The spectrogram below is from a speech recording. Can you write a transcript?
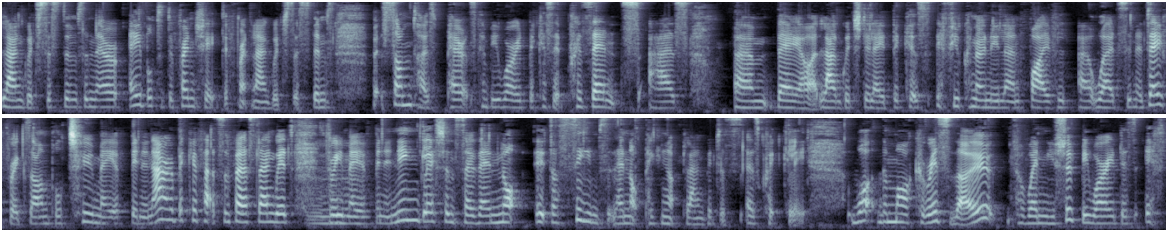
language systems, and they're able to differentiate different language systems. But sometimes parents can be worried because it presents as um, they are language delayed because if you can only learn five uh, words in a day, for example, two may have been in Arabic if that's the first language, mm. three may have been in English, and so they're not. It does seems that they're not picking up language as, as quickly. What the marker is, though, for when you should be worried is if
